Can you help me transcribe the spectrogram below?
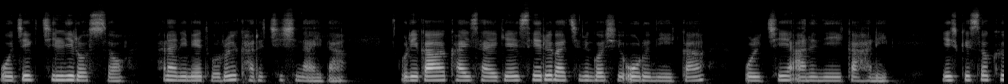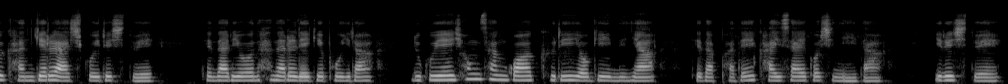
오직 진리로서 하나님의 도를 가르치시나이다. 우리가 가이사에게 세를 바치는 것이 옳으니까 옳지 않으니까 하니 예수께서 그 관계를 아시고 이르시되 데나리온 하나를 내게 보이라 누구의 형상과 글이 여기 있느냐 대답하되 가이사의 것이니이다. 이르시되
